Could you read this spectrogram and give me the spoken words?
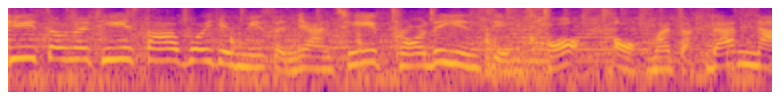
ที่เจ้าหน้าที่ทราบว่ายังมีสัญญาณชีพเพราะได้ยินเสียงเคาะออกมาจากด้านใน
